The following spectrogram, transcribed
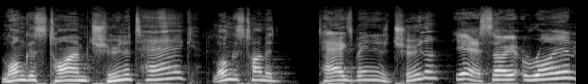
longest time tuna tag? Longest time a tag's been in a tuna? Yeah, so Ryan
